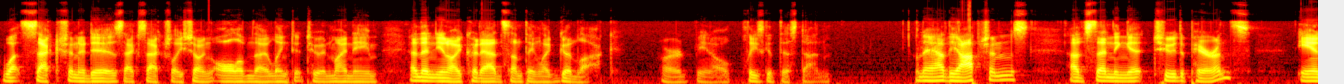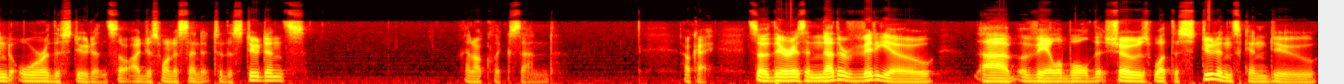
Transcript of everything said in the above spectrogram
what section it is. That's actually showing all of them that I linked it to in my name. And then, you know, I could add something like good luck or, you know, please get this done. And they have the options of sending it to the parents and or the students. So I just want to send it to the students and I'll click send. Okay, so there is another video uh, available that shows what the students can do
